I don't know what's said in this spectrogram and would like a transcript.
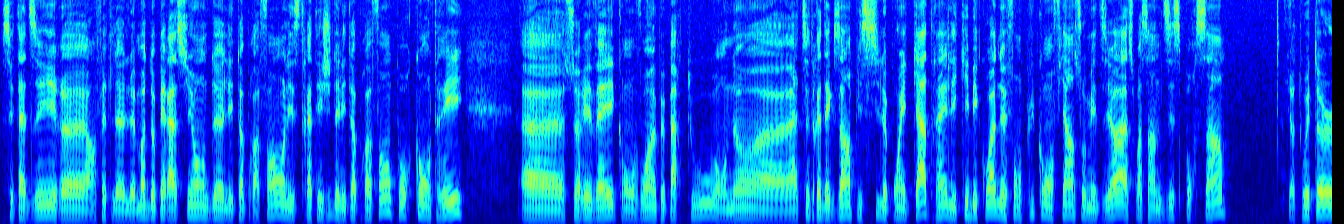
c'est-à-dire, en fait, le mode d'opération de l'État profond, les stratégies de l'État profond pour contrer euh, ce réveil qu'on voit un peu partout. On a, euh, à titre d'exemple, ici le point 4, hein, les Québécois ne font plus confiance aux médias à 70% Il y a Twitter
